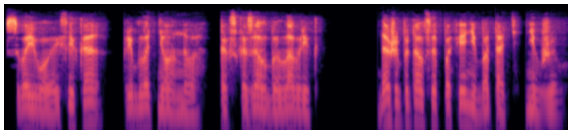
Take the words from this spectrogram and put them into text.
своего и слегка приблотненного, как сказал бы Лаврик, даже пытался по фене ботать не в жилу.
